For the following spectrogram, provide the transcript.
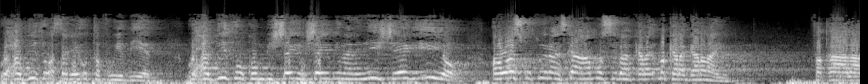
Uxadiu asagay u tafwiidiyeen. Uxadiukum bishayin shay inaan inii sheegi iyo aw askutu inaan iska aamusi baan ma kala garanayo. Faqaala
